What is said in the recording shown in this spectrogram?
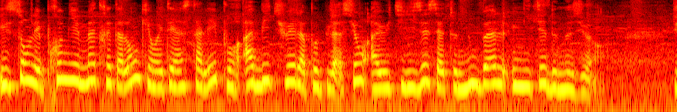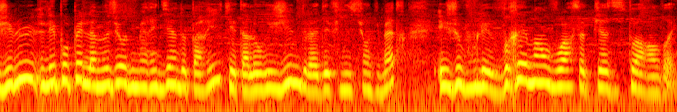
Ils sont les premiers maîtres étalons qui ont été installés pour habituer la population à utiliser cette nouvelle unité de mesure. J'ai lu l'épopée de la mesure du méridien de Paris qui est à l'origine de la définition du mètre et je voulais vraiment voir cette pièce d'histoire en vrai.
